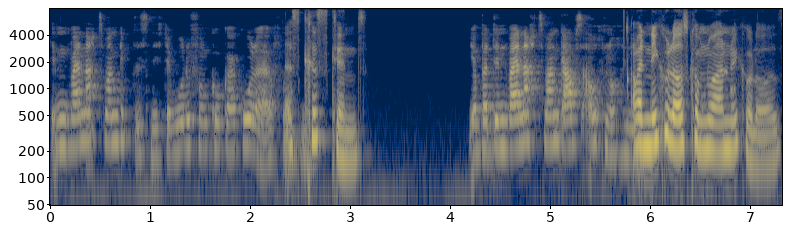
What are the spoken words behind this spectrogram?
Den Weihnachtsmann gibt es nicht, der wurde von Coca-Cola erfunden. Das Christkind. Ja, aber den Weihnachtsmann gab es auch noch nicht. Aber Nikolaus kommt nur an Nikolaus.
